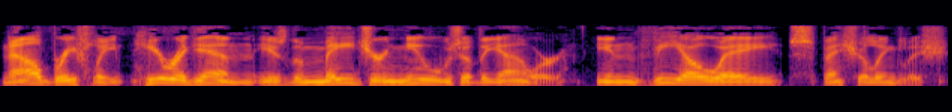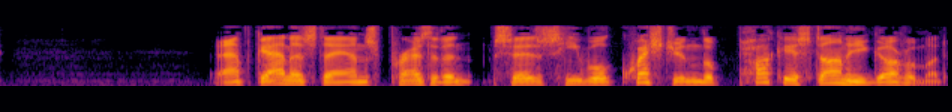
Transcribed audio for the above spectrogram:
Now, briefly, here again is the major news of the hour in VOA Special English. Afghanistan's president says he will question the Pakistani government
